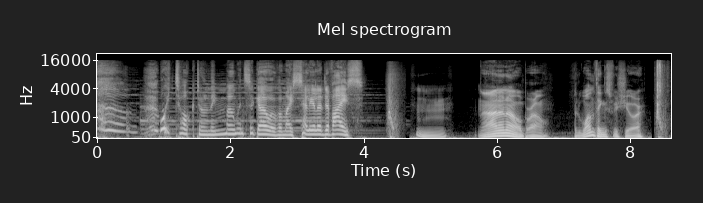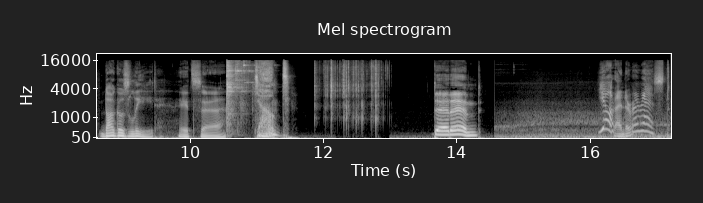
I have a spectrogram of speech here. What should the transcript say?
we talked only moments ago over my cellular device. Hmm. I don't know, bro. But one thing's for sure. Doggo's lead. It's, uh, Don't. dead end. You're under arrest.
